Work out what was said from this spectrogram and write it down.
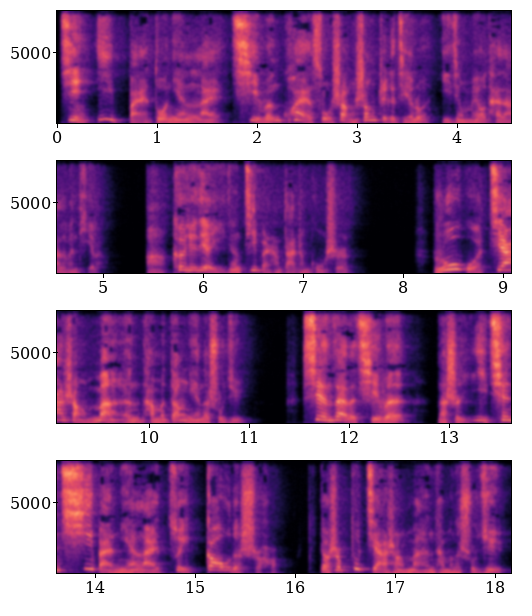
近一百多年来气温快速上升这个结论已经没有太大的问题了。啊，科学界已经基本上达成共识。如果加上曼恩他们当年的数据，现在的气温。那是一千七百年来最高的时候。要是不加上曼恩他们的数据，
